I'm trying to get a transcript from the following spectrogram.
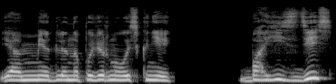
Я медленно повернулась к ней. Бои здесь?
